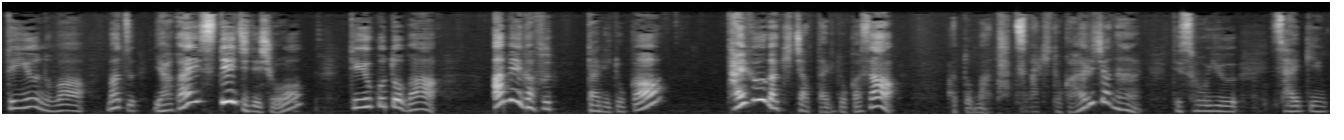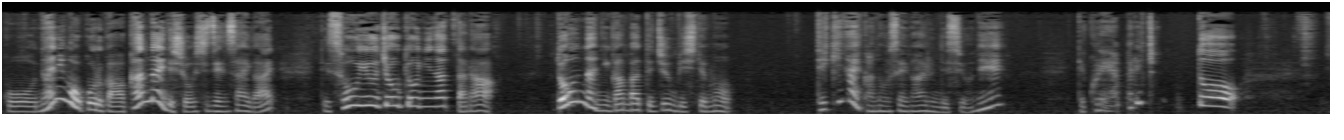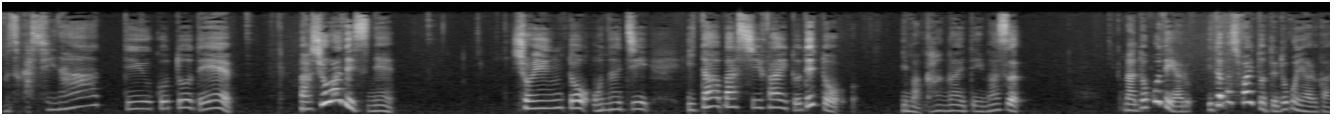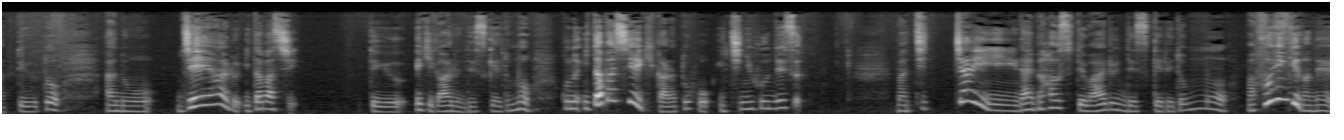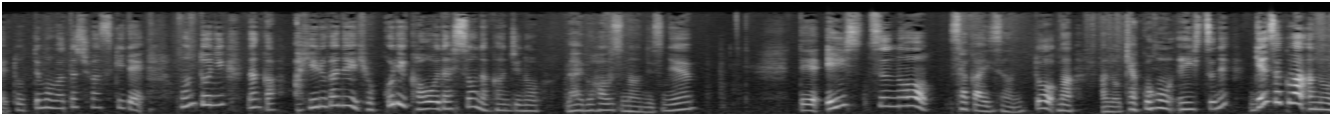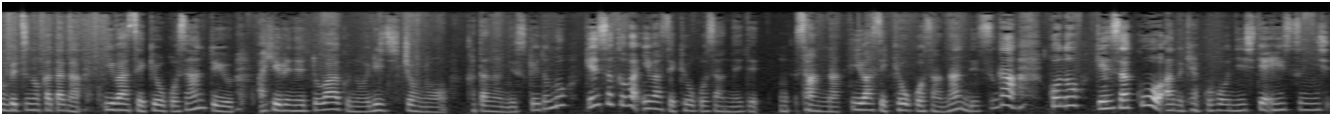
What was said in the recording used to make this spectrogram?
っていうのはまず野外ステージでしょ？っていうことは雨が降ったりとか台風が来ちゃったりとかさあとまあ竜巻とかあるじゃない。でそういう最近こう何が起こるか分かんないでしょ自然災害。でそういう状況になったらどんなに頑張って準備してもできない可能性があるんですよね。でこれやっぱりちょっと難しいなっていうことで場所はですね初演と同じ板橋ファイトでと今考えています。まあ、どこでやる？板橋ファイトってどこにあるかっていうとあの JR 板橋っていう駅があるんですけれどもこの板橋駅から徒歩12分です。まあ、ちっちゃいライブハウスではあるんですけれども、まあ、雰囲気がねとっても私は好きで本当になんかアヒルがねひょっこり顔を出しそうな感じのライブハウスなんですね。で演出の酒井さんと、まあ、あの脚本演出ね。原作はあの別の方が岩瀬京子さんというアヒルネットワークの理事長の方なんですけども原作は岩瀬京子さん,、ね、でさんな岩瀬京子さんなんですがこの原作をあの脚本にして演出にし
